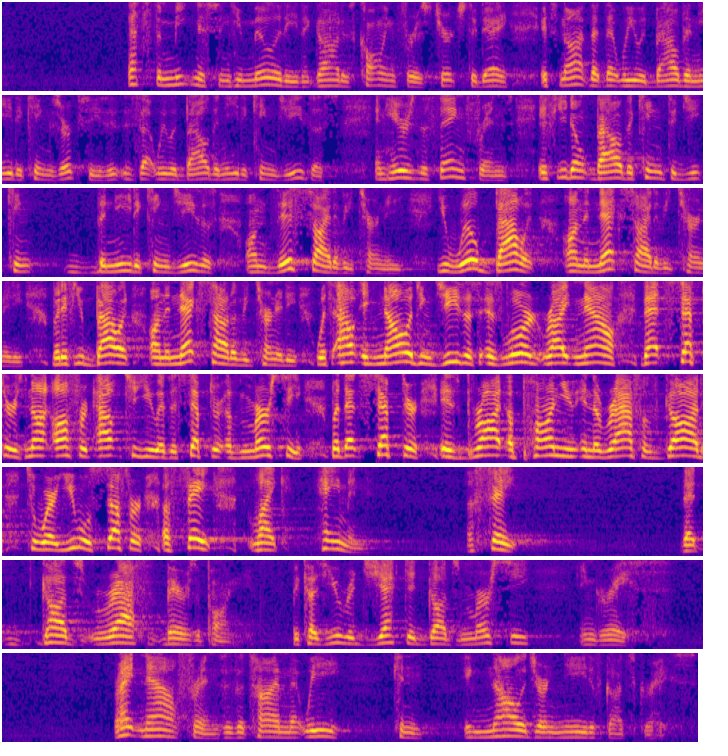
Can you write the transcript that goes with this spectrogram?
That's the meekness and humility that God is calling for his church today. It's not that, that we would bow the knee to King Xerxes, it's that we would bow the knee to King Jesus. And here's the thing, friends if you don't bow the king to G- King, the knee to King Jesus on this side of eternity. You will bow it on the next side of eternity. But if you bow it on the next side of eternity without acknowledging Jesus as Lord right now, that scepter is not offered out to you as a scepter of mercy, but that scepter is brought upon you in the wrath of God to where you will suffer a fate like Haman, a fate that God's wrath bears upon because you rejected God's mercy and grace. Right now, friends, is a time that we can acknowledge our need of God's grace.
